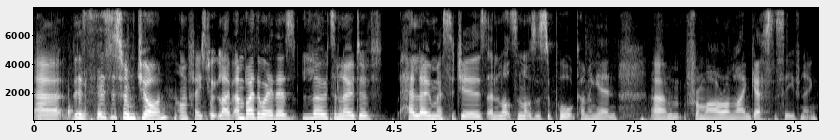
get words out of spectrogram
Uh, this, this is from John on Facebook Live. And by the way, there's loads and loads of hello messages and lots and lots of support coming in um, from our online guests this evening.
